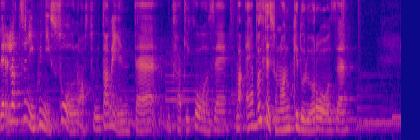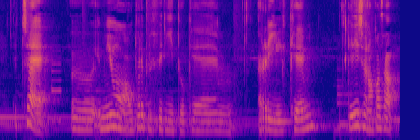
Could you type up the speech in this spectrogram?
Le relazioni quindi sono assolutamente faticose, ma a volte sono anche dolorose. C'è eh, il mio autore preferito che è Rilke, che dice una cosa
